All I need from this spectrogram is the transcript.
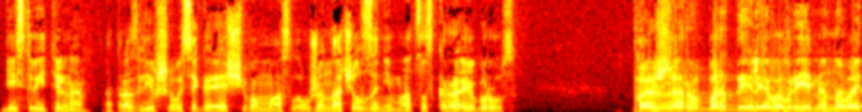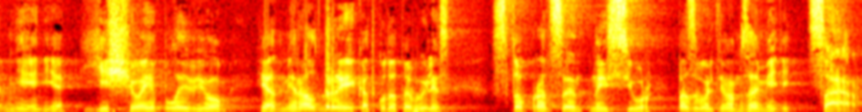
Действительно, от разлившегося горящего масла уже начал заниматься с краю груз. «Пожар в борделе во время наводнения. Еще и плывем. И адмирал Дрейк откуда-то вылез. Стопроцентный сюр, позвольте вам заметить, сэр.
